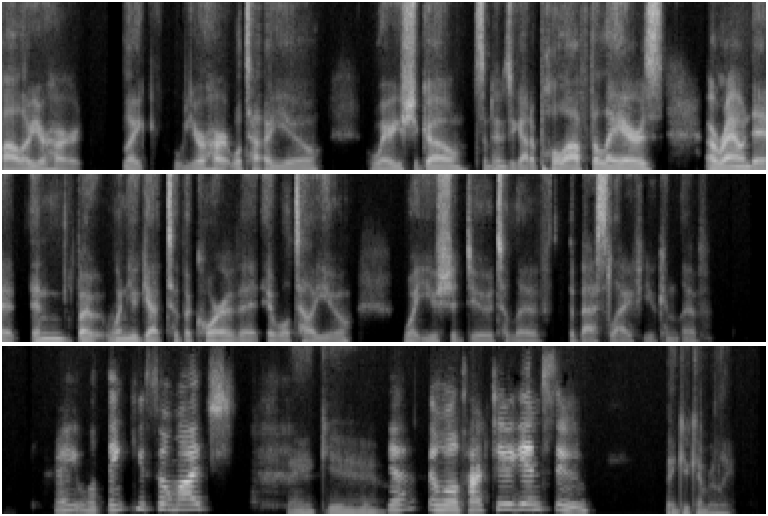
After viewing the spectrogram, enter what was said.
Follow your heart. Like your heart will tell you where you should go. Sometimes you got to pull off the layers around it and but when you get to the core of it, it will tell you what you should do to live the best life you can live. Great. Well, thank you so much. Thank you. Yeah. And we'll talk to you again soon. Thank you, Kimberley.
